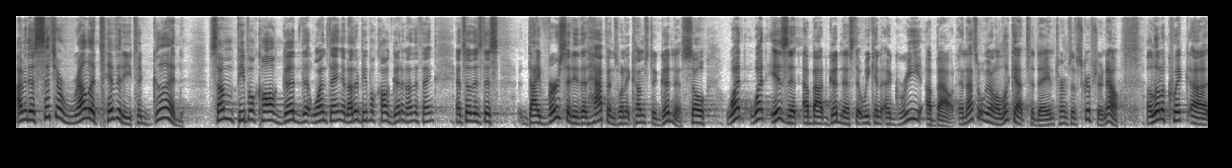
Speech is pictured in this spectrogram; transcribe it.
I mean, there's such a relativity to good. Some people call good one thing, and other people call good another thing. And so there's this diversity that happens when it comes to goodness. So, what, what is it about goodness that we can agree about? And that's what we want to look at today in terms of Scripture. Now, a little quick uh,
